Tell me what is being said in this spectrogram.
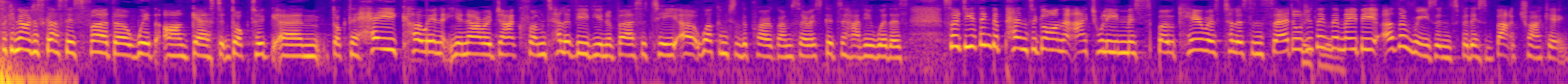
We can now discuss this further with our guest, Dr. Um, Dr. Hay Cohen Yanarocak from Tel Aviv University. Uh, welcome to the program, sir. It's good to have you with us. So, do you think the Pentagon actually misspoke here, as Tillerson said, or do you think there may be other reasons for this backtracking?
